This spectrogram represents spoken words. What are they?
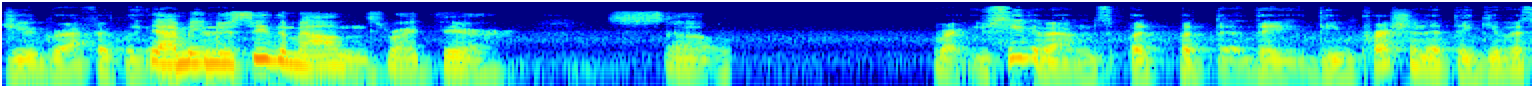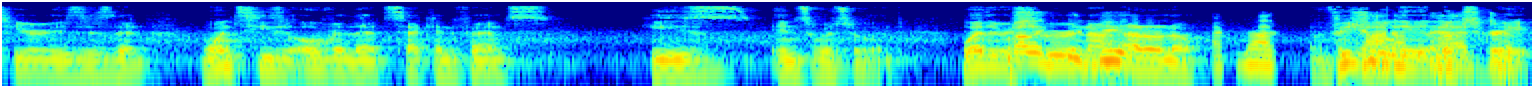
geographically. Yeah, accurate. I mean, you see the mountains right there, so. Right, you see the mountains, but but the, the, the impression that they give us here is is that once he's over that second fence, he's in Switzerland. Whether it's well, true it or not, be. I don't know. Not, Visually, not it looks great.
